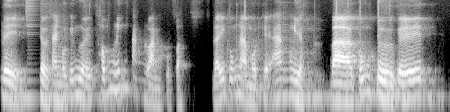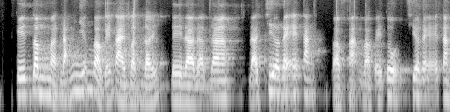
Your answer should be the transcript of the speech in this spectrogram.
để trở thành một cái người thống lĩnh tăng đoàn của Phật. Đấy cũng là một cái ác nghiệp. Và cũng từ cái cái tâm mà đắm nhiễm vào cái tài vật đấy để là đã đã, đã chia rẽ tăng và phạm vào cái tội chia rẽ tăng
